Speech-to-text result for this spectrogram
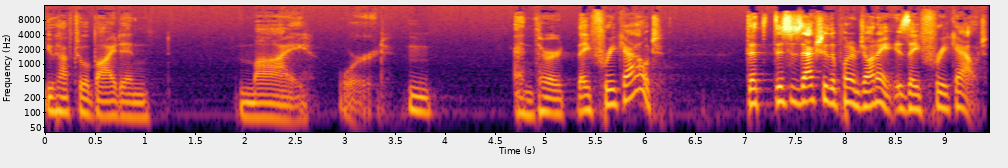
you have to abide in my word. Hmm. And they're they freak out. That this is actually the point of John 8 is they freak out.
